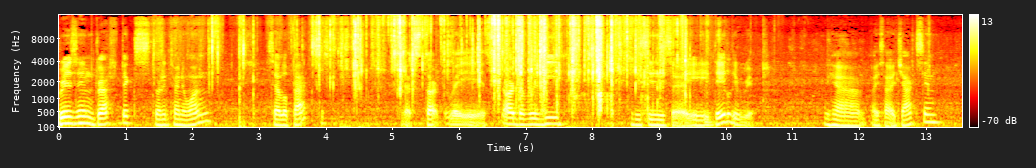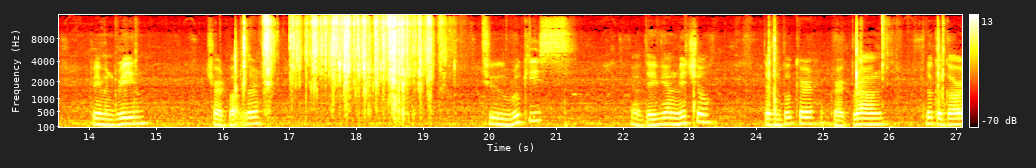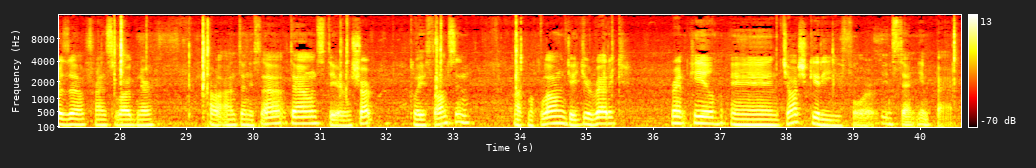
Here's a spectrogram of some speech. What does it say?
Prizm Draft Picks 2021 Cello Packs. Let's start with RWD. This is a daily rip. We have Isaiah Jackson, Draymond Green, Jared Butler, two rookies. We have Davion Mitchell, Devin Booker, Greg Brown, Luka Garza, Franz Wagner, Karl-Anthony Towns, Day'Ron Sharpe, Klay Thompson, Mac McClung, JJ Redick, Brent Hill, and Josh Giddey for instant impact.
